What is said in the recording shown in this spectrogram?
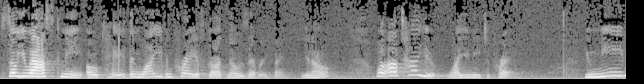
So you ask me, okay, then why even pray if God knows everything? You know? Well, I'll tell you why you need to pray. You need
